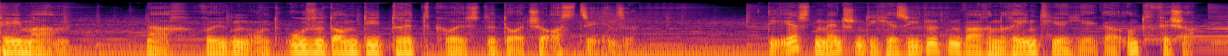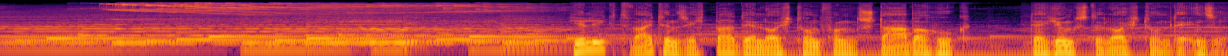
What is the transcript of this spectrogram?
Fehmarn nach Rügen und Usedom die drittgrößte deutsche Ostseeinsel. Die ersten Menschen, die hier siedelten, waren Rentierjäger und Fischer. Hier liegt weithin sichtbar der Leuchtturm von Staberhug, der jüngste Leuchtturm der Insel.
